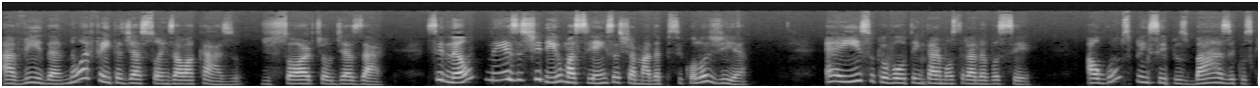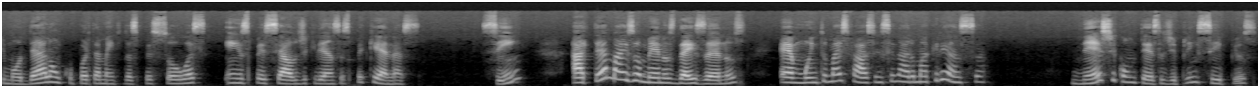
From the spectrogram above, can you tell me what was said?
A vida não é feita de ações ao acaso, de sorte ou de azar, senão nem existiria uma ciência chamada psicologia. É isso que eu vou tentar mostrar a você. Alguns princípios básicos que modelam o comportamento das pessoas, em especial de crianças pequenas. Sim, até mais ou menos 10 anos é muito mais fácil ensinar uma criança. Neste contexto de princípios,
